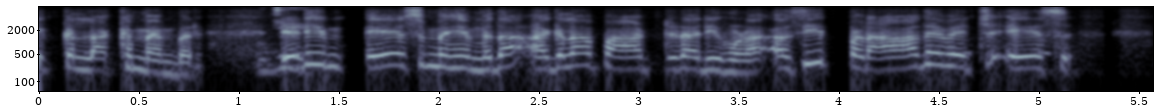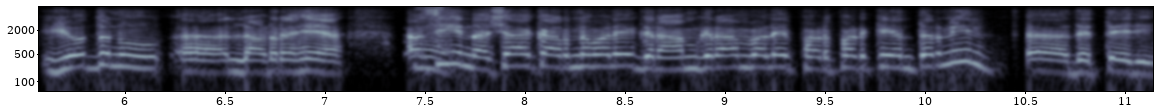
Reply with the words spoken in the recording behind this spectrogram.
1 ਲੱਖ ਮੈਂਬਰ। ਜਿਹੜੀ ਇਸ ਮੁਹਿੰਮ ਦਾ ਅਗਲਾ ਪਾਰਟ ਜਿਹੜਾ ਜੀ ਹੋਣਾ ਅਸੀਂ ਪੜਾਅ ਦੇ ਵਿੱਚ ਇਸ ਯੁੱਧ ਨੂੰ ਲੜ ਰਹੇ ਹਾਂ। ਅਸੀਂ ਨਸ਼ਾ ਕਰਨ ਵਾਲੇ ਗ੍ਰਾਮ ਗ੍ਰਾਮ ਵਾਲੇ ਫੜ ਫੜ ਕੇ ਅੰਦਰ ਨਹੀਂ ਦਿੱਤੇ ਜੀ।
